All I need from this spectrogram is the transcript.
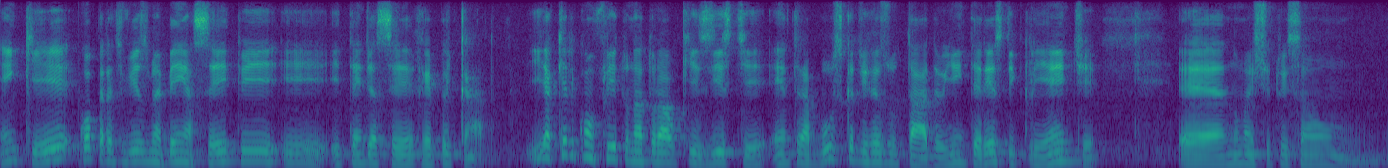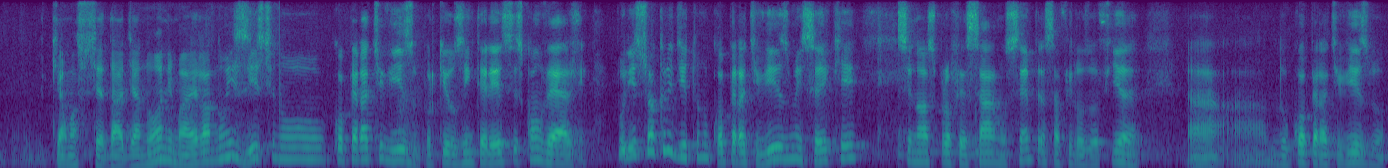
em que o cooperativismo é bem aceito e, e, e tende a ser replicado. E aquele conflito natural que existe entre a busca de resultado e interesse de cliente é, numa instituição que é uma sociedade anônima, ela não existe no cooperativismo, porque os interesses convergem. Por isso eu acredito no cooperativismo e sei que se nós professarmos sempre essa filosofia ah, do cooperativismo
